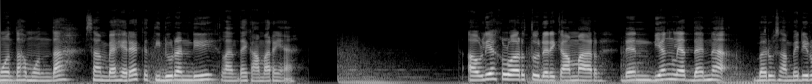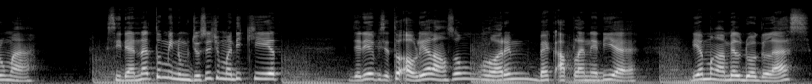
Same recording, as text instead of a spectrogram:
muntah-muntah sampai akhirnya ketiduran di lantai kamarnya. Aulia keluar tuh dari kamar dan dia ngeliat Dana baru sampai di rumah. Si Dana tuh minum jusnya cuma dikit. Jadi habis itu Aulia langsung ngeluarin backup plan-nya dia. Dia mengambil dua gelas,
